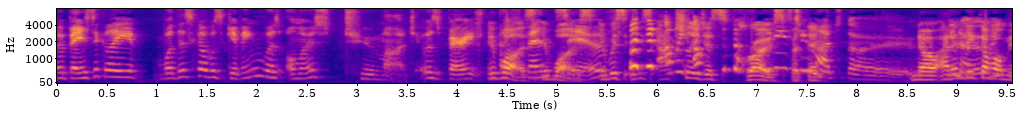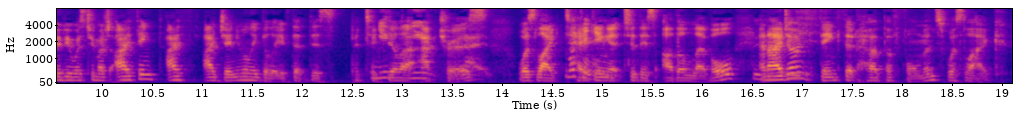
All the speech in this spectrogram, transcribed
But basically, what this girl was giving was almost too much. It was very. it was, it was, it was, it was then, I mean, actually just the whole gross. But too then much though. no, I don't think know, the whole like- movie was too much. I think I I genuinely believe that this particular you- actress. right. Was like her taking it to this other level, and I don't think that her performance was like.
